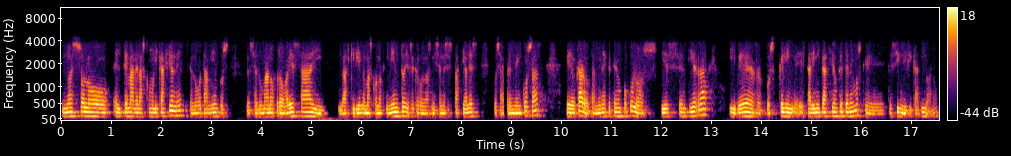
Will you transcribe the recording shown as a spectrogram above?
no es solo el tema de las comunicaciones, desde luego también pues el ser humano progresa y, va adquiriendo más conocimiento. Yo sé que con las misiones espaciales pues se aprenden cosas, pero claro, también hay que tener un poco los pies en tierra y ver pues qué esta limitación que tenemos que, es significativa, ¿no?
